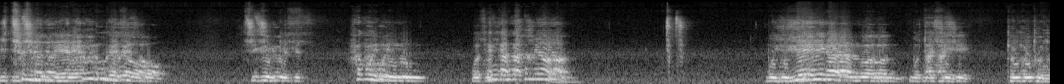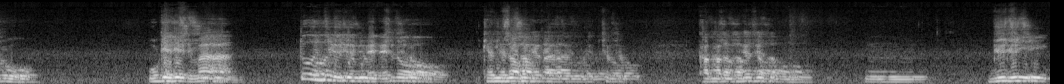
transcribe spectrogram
2000년대에 한국에서 지금 이렇게 하고 있는 뭐 생각하면 뭐 유행이라는 건 뭐 다시 돌고 돌고 오겠지만 또 이제 요즘 레트로 감성해가지고 레트로 감성해서 뭐 음, 뮤직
